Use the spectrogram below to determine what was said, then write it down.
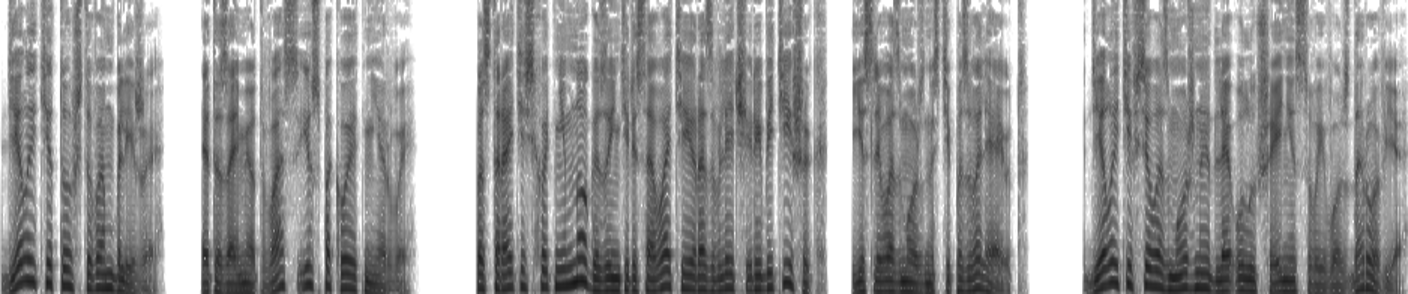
Делайте то, что вам ближе. Это займет вас и успокоит нервы. Постарайтесь хоть немного заинтересовать и развлечь ребятишек, если возможности позволяют. Делайте все возможное для улучшения своего здоровья.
